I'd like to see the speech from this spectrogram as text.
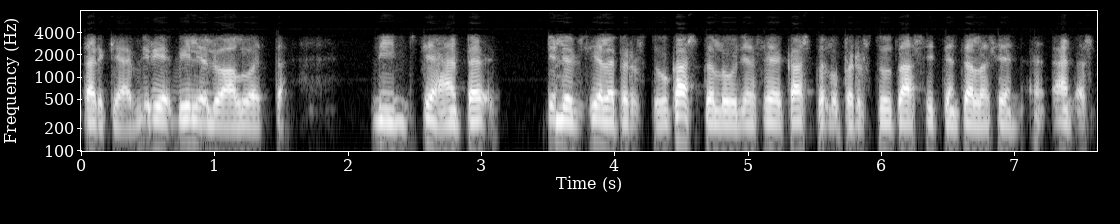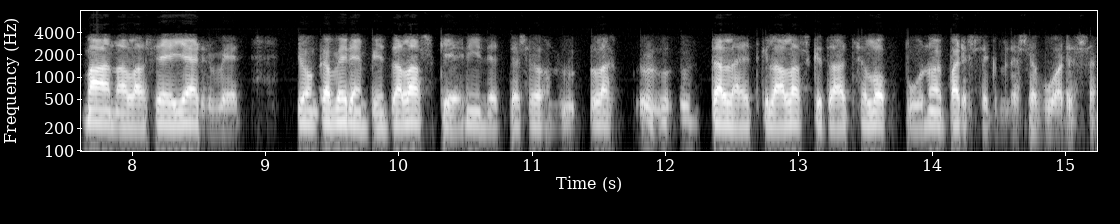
tärkeää viljelyaluetta, niin sehän viljely siellä perustuu kasteluun ja se kastelu perustuu taas sitten tällaiseen NS-maanalaiseen järveen, jonka vedenpinta laskee niin, että se on tällä hetkellä lasketaan, että se loppuu noin parissakymmenessä vuodessa.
